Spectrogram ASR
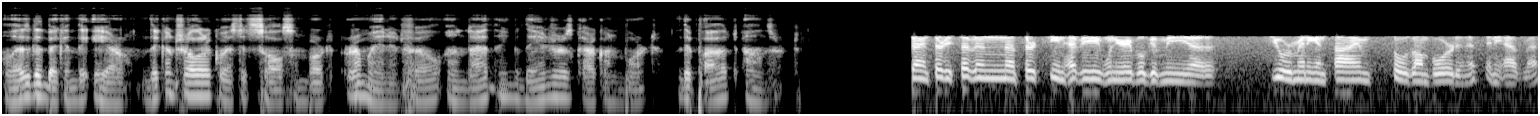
Let's get back in the air. The controller requested souls on board, remain in fuel, and I think dangerous cargo on board. The pilot answered. Giant 3713 Heavy, when you're able, give me uh, fuel remaining in time, souls on board, and any hazmat.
